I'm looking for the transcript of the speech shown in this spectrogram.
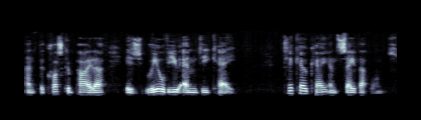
and the cross-compiler is RealView MDK. Click OK and save that once.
